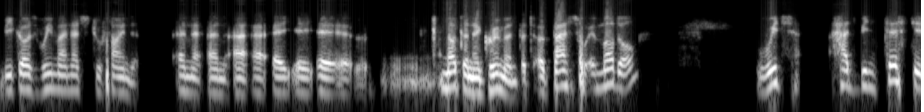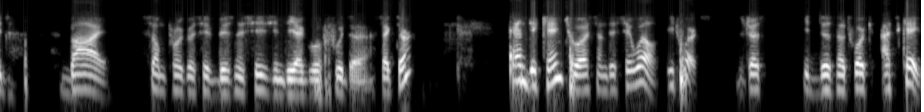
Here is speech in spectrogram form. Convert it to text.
because we managed to find an, an, a, a, a, not an agreement, but a pathway, model, which had been tested by some progressive businesses in the agro-food uh, sector. And they came to us and they say, well, it works. Just it does not work at scale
